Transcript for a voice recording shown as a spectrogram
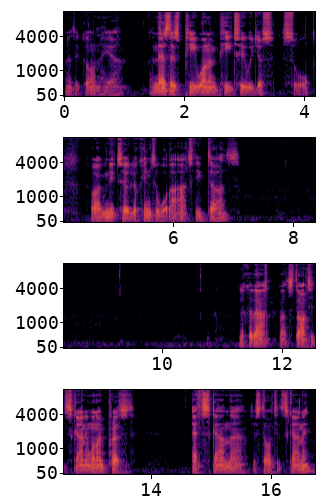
Where's it gone here? And there's those P1 and P2 we just saw. So I need to look into what that actually does. Look at that, that started scanning. When I pressed F scan there, just started scanning.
